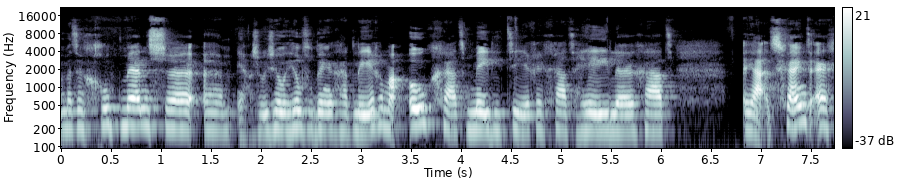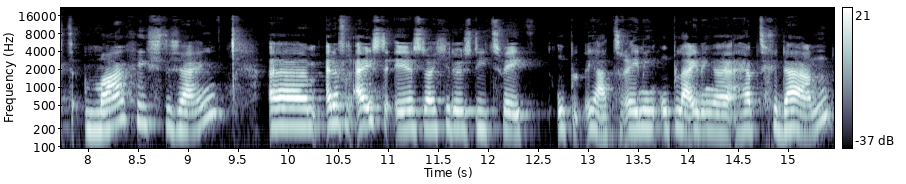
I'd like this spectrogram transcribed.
met een groep mensen um, ja, sowieso heel veel dingen gaat leren. Maar ook gaat mediteren, gaat helen, gaat ja, het schijnt echt magisch te zijn. Um, en een vereiste is dat je dus die twee op, ja, trainingopleidingen hebt gedaan.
